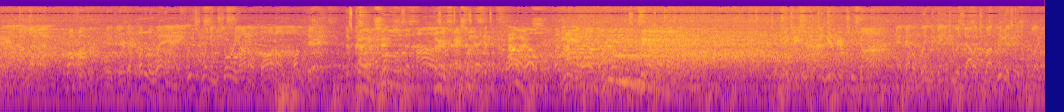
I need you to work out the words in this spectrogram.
air out to left. Crawford is there to put it away, and the free-swinging Soriano gone on one pitch. This crowd boos and ahs every time this guy hits a fly ball. Let me get on that. So bases are empty here with two gone, and that'll bring the dangerous Alex Rodriguez to the plate.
